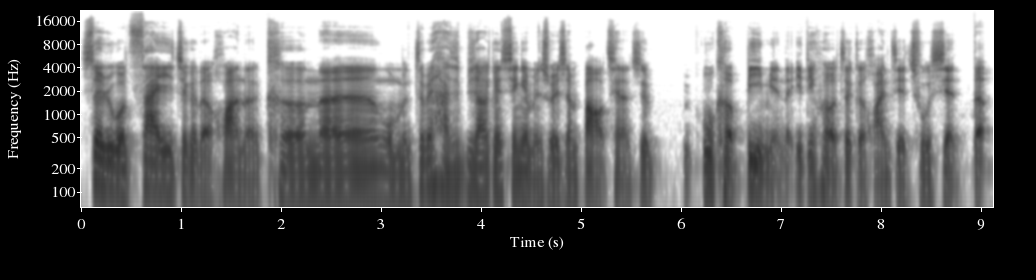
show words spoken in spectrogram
所以如果在意这个的话呢，可能我们这边还是必须要跟先给你们说一声抱歉，是无可避免的，一定会有这个环节出现的。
